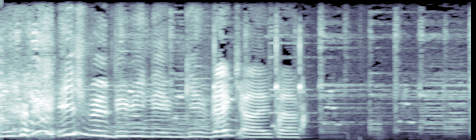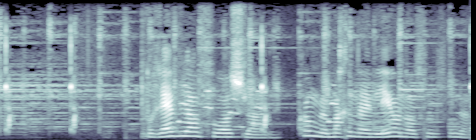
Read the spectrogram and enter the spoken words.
ich will Bibi nehmen. Geh weg, Alter. Brevler vorschlagen. Komm, wir machen einen Leon auf 500.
